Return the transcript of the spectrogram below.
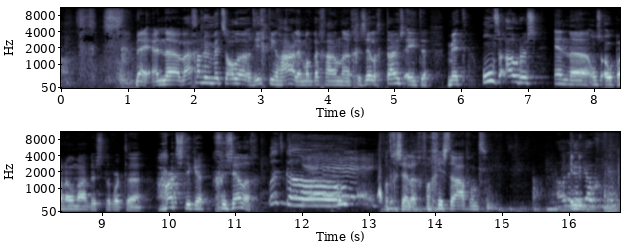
Nee, en eh, wij gaan nu met z'n allen richting Haarlem. Want wij gaan eh, gezellig thuis eten met onze ouders en eh, onze opa en oma. Dus dat wordt eh, hartstikke gezellig. Let's go! Wat gezellig. Van gisteravond. Oh, dat In heb je ook gefilmd?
